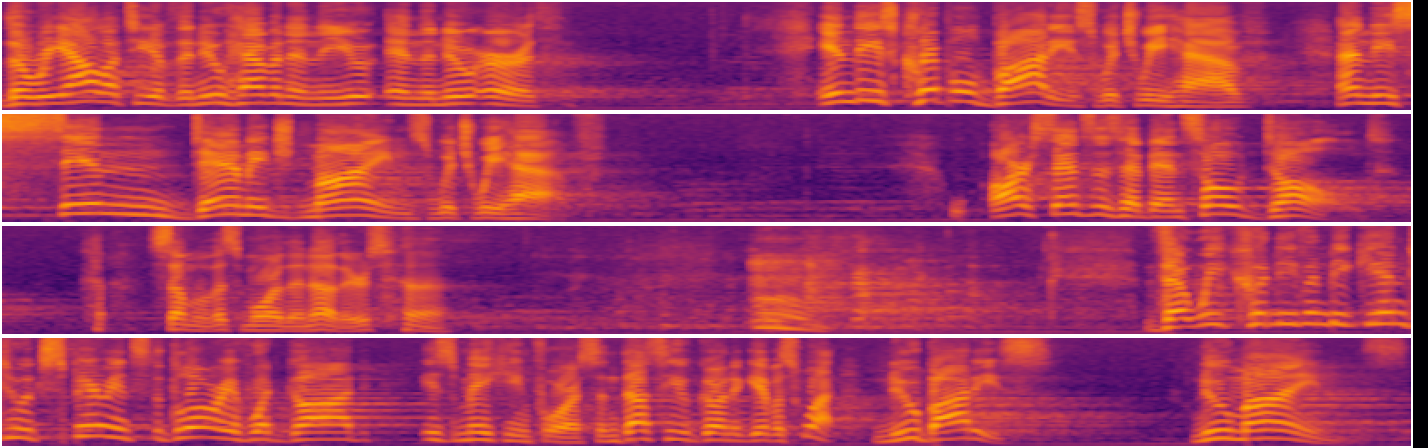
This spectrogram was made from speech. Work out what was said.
the reality of the new heaven and the, and the new earth in these crippled bodies which we have and these sin damaged minds which we have. Our senses have been so dulled, some of us more than others, that we couldn't even begin to experience the glory of what God is making for us. And thus, He's going to give us what? New bodies, new minds,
